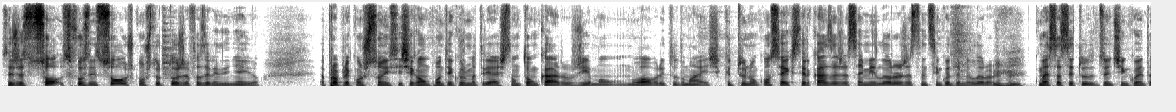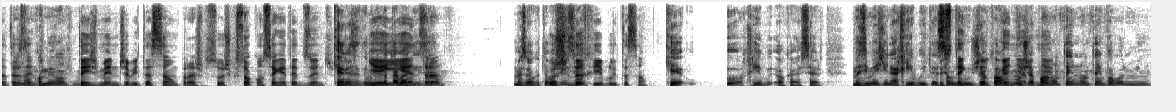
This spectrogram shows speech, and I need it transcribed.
seja, só, se fossem só os construtores a fazerem dinheiro, a própria construção em si chega a um ponto em que os materiais são tão caros e a mão no obra e tudo mais, que tu não consegues ter casas a 100 mil euros, a 150 mil euros. Uhum. Começa a ser tudo a 250, a Não, 300. como é. Tens menos habitação para as pessoas que só conseguem até 200. Que era exatamente E o aí entra. Mas é o que eu estava a dizer. da reabilitação. Que é o- Ok, certo. Mas imagina, a reabilitação tudo Japão, no Japão dinheiro. não tem, não tem valor nenhum.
